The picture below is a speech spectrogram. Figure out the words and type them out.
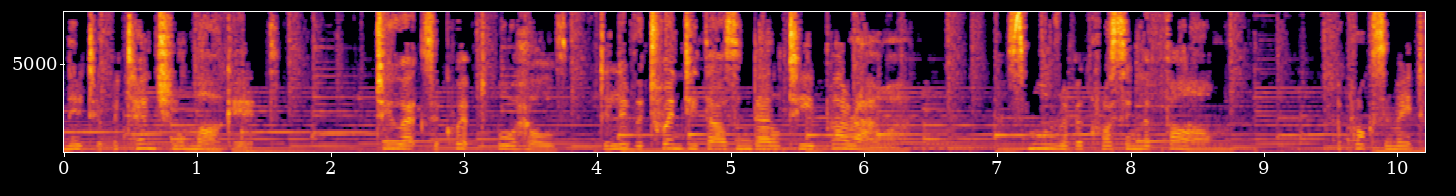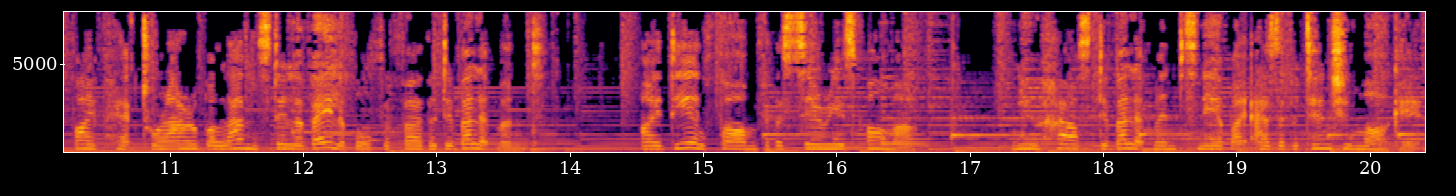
Near to potential market. 2x equipped boreholes, deliver 20,000 LT per hour. Small river crossing the farm. Approximate 5 hectare arable land still available for further development. Ideal farm for the serious farmer. New house developments nearby as a potential market.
